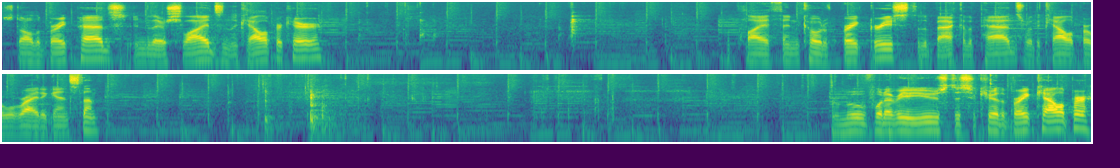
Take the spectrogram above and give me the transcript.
Install the brake pads into their slides in the caliper carrier. Apply a thin coat of brake grease to the back of the pads where the caliper will ride against them. Remove whatever you use to secure the brake caliper.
